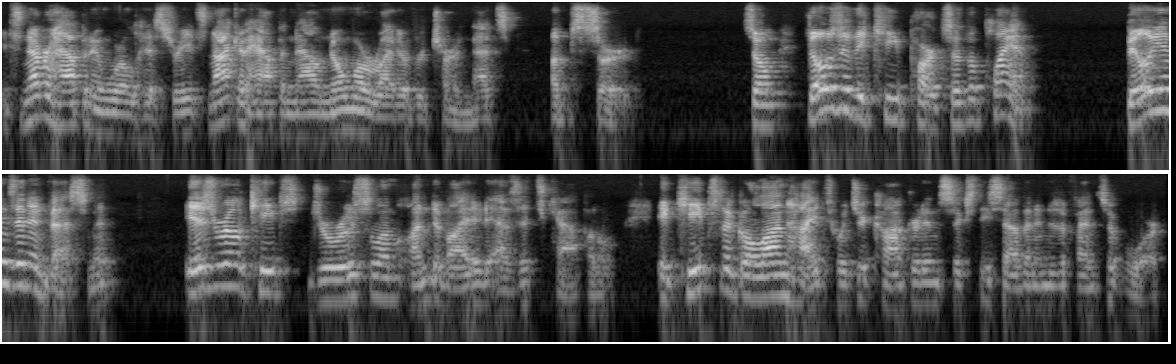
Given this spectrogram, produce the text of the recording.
it's never happened in world history. It's not going to happen now. No more right of return. That's absurd. So those are the key parts of the plan. Billions in investment. Israel keeps Jerusalem undivided as its capital. It keeps the Golan Heights, which it conquered in 67 in a defensive war.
